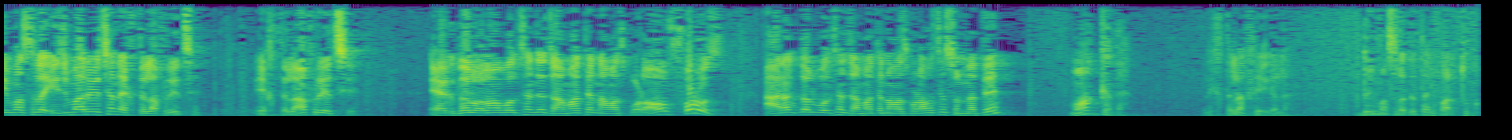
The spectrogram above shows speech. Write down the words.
এই মশলা ইজমা রয়েছে না ইখতলাফ রয়েছে? ইখতলাফ রয়েছে। একদল ওলামা বলছেন যে জামাতে নামাজ পড়াও ফরজ। আর দল বলছেন জামাতে নামাজ পড়া হচ্ছে সুন্নাতে মহাক্কাদা ইখতলাফ হয়ে গেল। দুই মশলাতে তাহলে পার্থক্য,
